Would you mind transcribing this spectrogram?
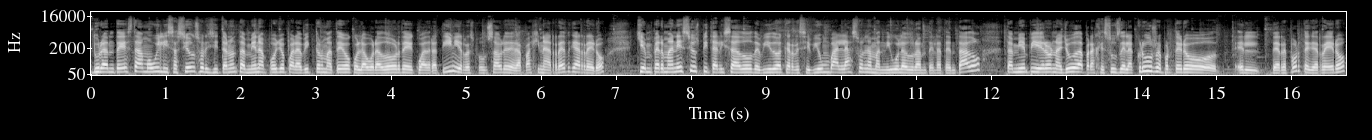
Durante esta movilización solicitaron también apoyo para Víctor Mateo, colaborador de Cuadratín y responsable de la página Red Guerrero, quien permanece hospitalizado debido a que recibió un balazo en la mandíbula durante el atentado. También pidieron ayuda para Jesús de la Cruz, reportero el, de Reporte Guerrero,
